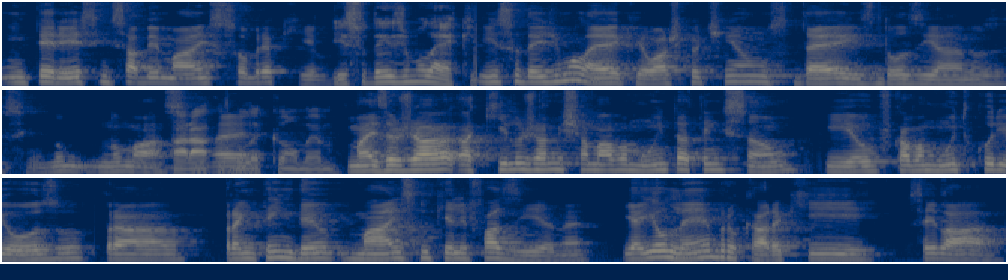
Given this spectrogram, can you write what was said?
interesse em saber mais sobre aquilo. Isso desde moleque? Isso desde moleque. Eu acho que eu tinha uns 10, 12 anos, assim, no, no máximo. Caraca, é. molecão mesmo. Mas eu já, aquilo já me chamava muita atenção e eu ficava muito curioso para entender mais do que ele fazia, né? E aí eu lembro, cara, que, sei lá,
